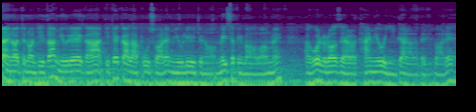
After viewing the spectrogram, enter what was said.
ကြရင်တော့ကျွန်တော်ဒေတာမျိုးတွေကဒီထက်ကလာပူဆွာတဲ့မျိုးလေးကိုကျွန်တော်မိတ်ဆက်ပေးပါပါမယ်အခုလောလောဆယ်ကတော့ထိုင်းမျိုးကိုရင်ပြလာတာပဲဖြစ်ပါတယ်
